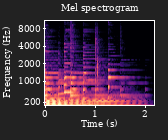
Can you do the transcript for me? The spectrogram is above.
you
